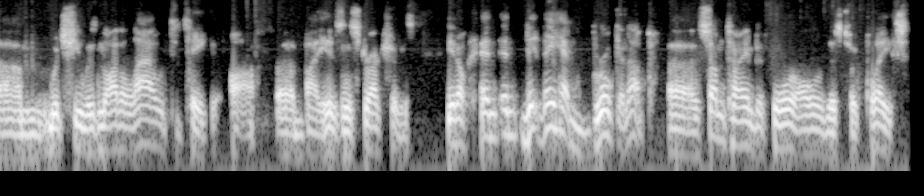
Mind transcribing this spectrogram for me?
um, which she was not allowed to take off uh, by his instructions. You know, and and they, they had broken up uh, sometime before all of this took place,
